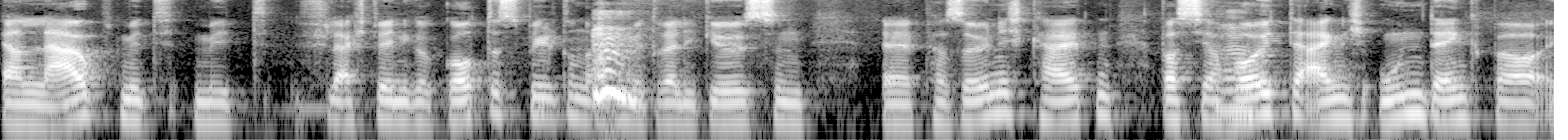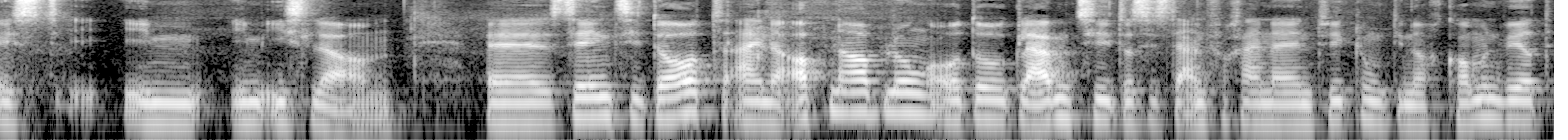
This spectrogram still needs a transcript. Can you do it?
erlaubt mit, mit vielleicht weniger Gottesbildern, aber mit religiösen äh, Persönlichkeiten, was ja, ja, heute eigentlich undenkbar ist im, im Islam. Äh, sehen Sie dort eine Abnabelung oder glauben Sie, das ist einfach eine Entwicklung, die noch kommen wird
